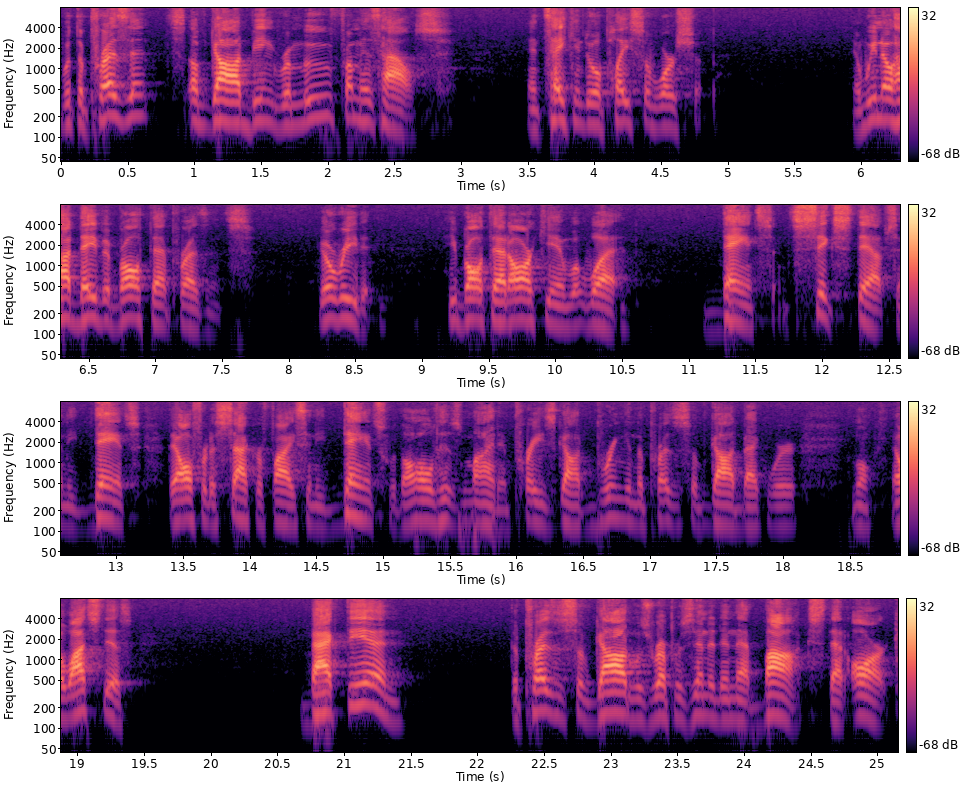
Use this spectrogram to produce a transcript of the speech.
with the presence of God being removed from his house and taken to a place of worship. And we know how David brought that presence. Go read it. He brought that ark in with what? Dancing, six steps, and he danced. They offered a sacrifice, and he danced with all his might and praised God, bringing the presence of God back where. Now, watch this. Back then, the presence of God was represented in that box, that ark.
